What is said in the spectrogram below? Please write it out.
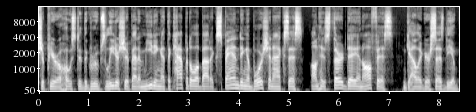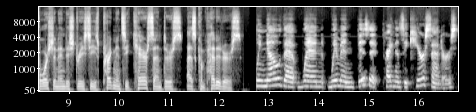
Shapiro hosted the group's leadership at a meeting at the Capitol about expanding abortion access on his third day in office. Gallagher says the abortion industry sees pregnancy care centers as competitors. We know that when women visit pregnancy care centers,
